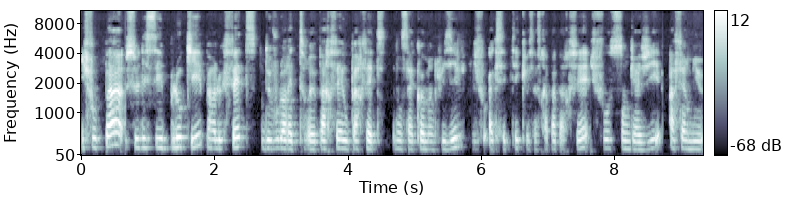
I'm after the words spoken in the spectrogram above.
Il faut pas se laisser bloquer par le fait de vouloir être parfait ou parfaite dans sa com inclusive. Il faut accepter que ça sera pas parfait. Il faut s'engager à faire mieux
